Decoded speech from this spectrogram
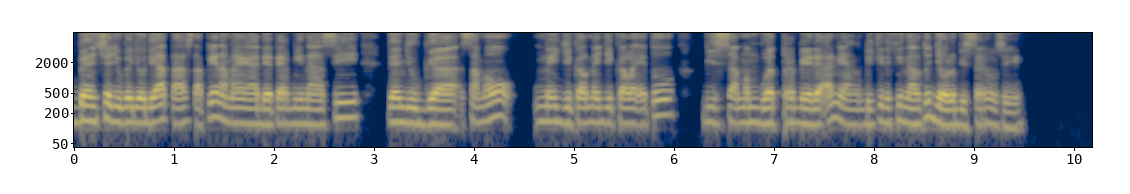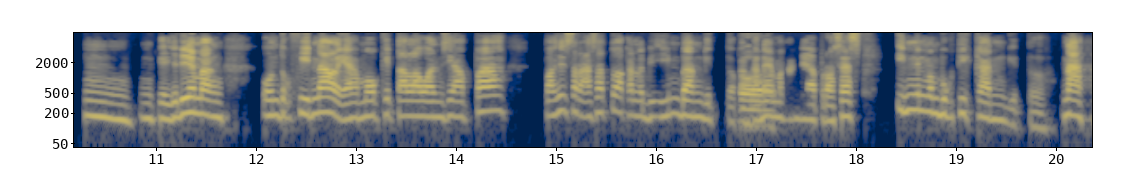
benchnya juga jauh di atas tapi yang namanya determinasi dan juga somehow magical magicalnya itu bisa membuat perbedaan yang bikin final tuh jauh lebih seru sih. Hmm, oke. Jadi memang untuk final ya, mau kita lawan siapa, pasti serasa tuh akan lebih imbang gitu kan. Karena Oh, emang ada proses ingin membuktikan gitu. Nah,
